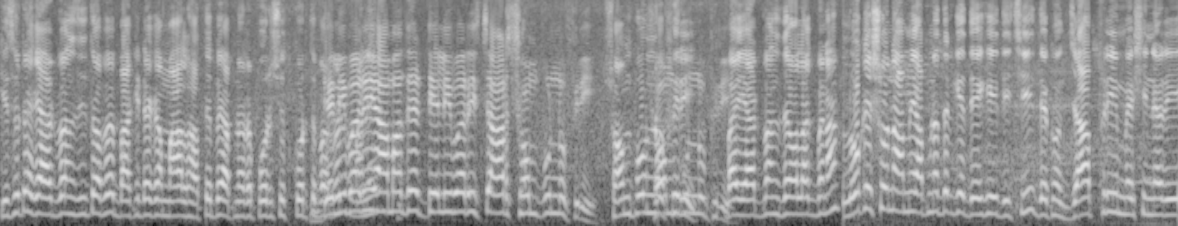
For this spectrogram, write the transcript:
কিছু টাকা অ্যাডভান্স দিতে হবে বাকি টাকা মাল হাতে পেয়ে আপনারা পরিশোধ করতে পারবেন। ডেলিভারি মানে আমাদের ডেলিভারি চার্জ সম্পূর্ণ ফ্রি সম্পূর্ণ ফ্রি ভাই অ্যাডভান্স দেওয়া লাগবে না। লোকেশন আমি আপনাদেরকে দেখিয়ে দিচ্ছি। দেখুন জাফরি মেশিনারি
